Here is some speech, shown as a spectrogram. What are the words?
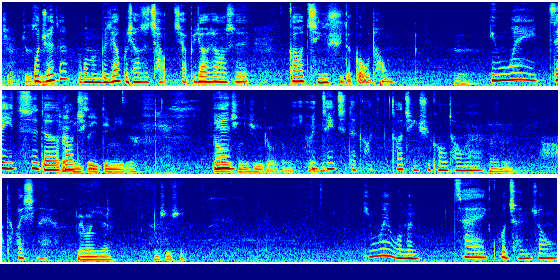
架。就是我觉得我们比较不像是吵架，比较像是高情绪的沟通。嗯。因为这一次的高情，你自己定义的。高情绪沟通。因为这一次的高高情绪沟通啊。嗯哼。哦，他快醒来了。没关系，啊你继续。因为我们在过程中。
